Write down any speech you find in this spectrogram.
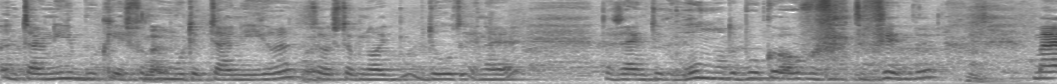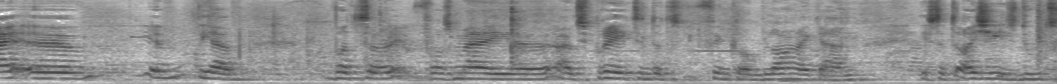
een tuinierboek is van Nee. hoe moet ik tuinieren. Nee. Zo is het ook nooit bedoeld. En er, er zijn natuurlijk honderden boeken over te vinden. Maar eh, ja, wat er volgens mij eh, uitspreekt, en dat vind ik ook belangrijk aan, is dat als je iets doet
